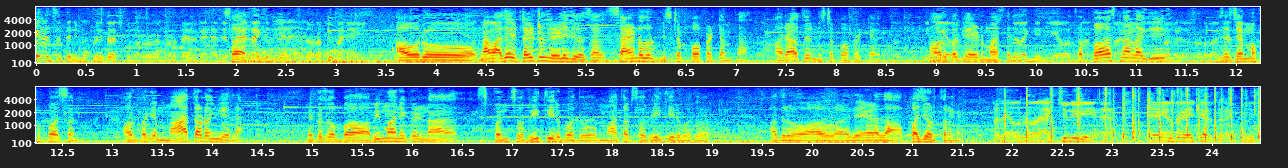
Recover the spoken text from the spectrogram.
ಏನ್ ಅನ್ಸುತ್ತೆ ನಿಮ್ಗೆ ಪುನೀತ್ ರಾಜ್ಕುಮಾರ್ ಅವರನ್ನ ನೋಡ್ತಾ ಇದ್ರೆ? ಅದೇ Sir. ಫ್ಯಾನ್ ಆಗಿ ನಿಮ್ಗೆ ಏನ್ ಅವ್ರ ಅಭಿಮಾನಿಯಾಗಿ? ಅವರು ನಾವು ಅದೇ ಟೈಟಲ್ ಹೇಳಿದ್ದೀವಿ ಸರ್ ಸ್ಯಾಂಡಲ್ವುಡ್ ಮಿಸ್ಟರ್ ಪರ್ಫೆಕ್ಟ್ ಅಂತ. ಅವ್ರು ಯಾವ್ದು ಮಿಸ್ಟರ್ ಪರ್ಫೆಕ್ಟ್ ಅವರು? ಅವ್ರ ಬಗ್ಗೆ ಎರಡು ಮಾತಿಲ್ಲ Personal ಆಗಿ ನಿಮ್ಗೆ ಅವ್ರ ಸೊ ಪರ್ಸ್ನಲ್ ಆಗಿ is a gem of a person ಅವ್ರ ಬಗ್ಗೆ ಮಾತಾಡೋಂಗೆ ಇಲ್ಲ. ಬಿಕಾಸ್ ಒಬ್ಬ ಅಭಿಮಾನಿಗಳನ್ನ ಸ್ಪಂದಿಸೋ ರೀತಿ ಇರ್ಬೋದು ಮಾತಾಡ್ಸೋ ರೀತಿ ಇರ್ಬೋದು ಆದರೂ ಅವ್ರು ಅದೇ ಹೇಳಲ್ಲ ಅಪ್ಪಾಜಿ ಅವ್ರ ಥರನೇ ಅದೇ ಅವರು ಆಕ್ಚುಲಿ ಎಲ್ಲರೂ ಹೇಳ್ತಾ ಇರ್ತಾರೆ ಪುನೀತ್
